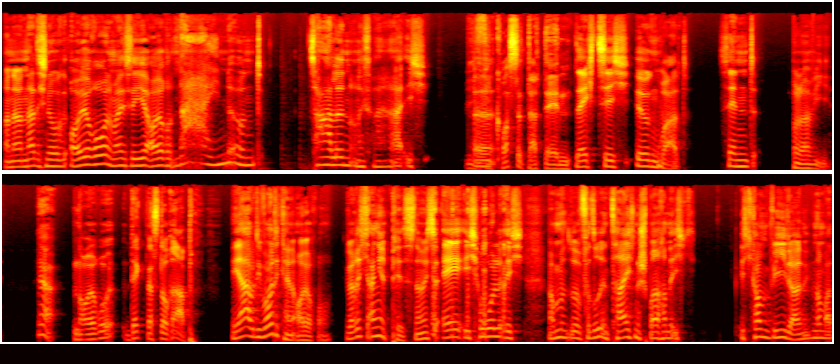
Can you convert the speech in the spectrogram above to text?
Und dann hatte ich nur Euro, dann meinte ich hier Euro, nein, und zahlen. Und ich so, ja, ich Wie, Äh. wie kostet das denn? 60 irgendwas. Cent oder wie? Ja, ein Euro deckt das doch ab. Ja, aber die wollte keinen Euro. Ich war richtig angepisst. Ne? Ich so, ey, ich hole, ich habe so versucht in Zeichensprache, ich, ich komme wieder. Ich, nochmal,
